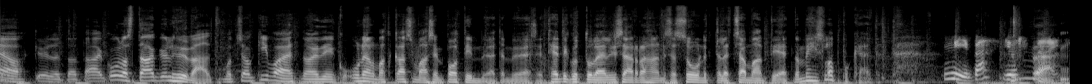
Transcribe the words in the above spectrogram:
Joo, kyllä tota, kuulostaa kyllä hyvältä. Mutta se on kiva, että noi niinku unelmat kasvaa sen potin myötä myös. Et heti kun tulee lisää rahaa, niin sä suunnittelet saman tien, että no mihin loppu käytetään. Niinpä, just Hyvä. näin.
